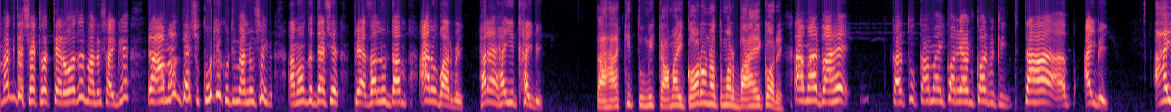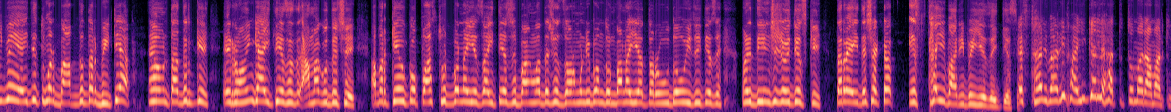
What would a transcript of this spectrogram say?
আমার দেশে এক লাখ তেরো হাজার মানুষ আইবে? এ আমার দেশে কোটি কোটি মানুষ আইবে। আমাকে দেশের পেঁয়াজ আলুর দাম আরও বাড়বে। হ্যাঁ হ্যাঁ খাইবে। তাহা কি তুমি কামাই করো না তোমার বাহে করে? আমার বাহে তু কামাই করে করবে কি? তা আইবে। আইবে এই যে তোমার বাপদাদার ভিটা এখন তাদেরকে এই রোহিঙ্গা আইতে আছে আমাকে দেশে। আবার কেউ কেউ পাসপোর্ট বানাইয়া যাইতে আছে বাংলাদেশে জন্ম নিবন্ধন বানাইয়া তারা উদৌ যাইতেছে মানে দিন শেষ হইতেছে কি? তারা এই দেশে একটা স্থায়ী বাড়ি পেয়ে যাইতেছে স্থায়ী বাড়ি পাই গেলে হাতে তোমার আমার কি?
